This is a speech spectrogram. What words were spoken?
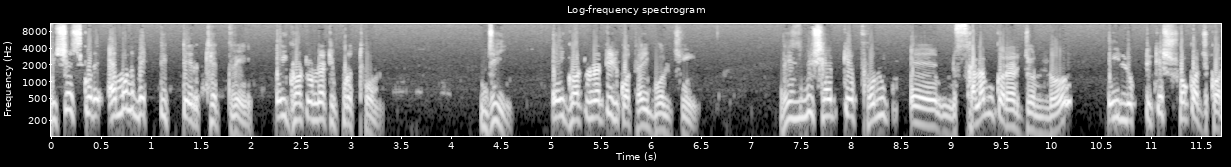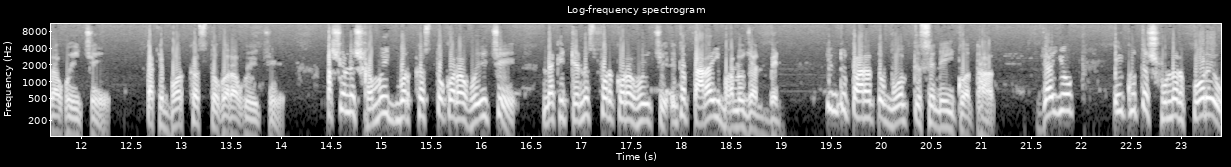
বিশেষ করে এমন ব্যক্তিত্বের ক্ষেত্রে এই ঘটনাটি প্রথম। জি, এই ঘটনাটির কথাই বলছি। রিজবি সাহেবকে ফোন সালাম করার জন্য এই লোকটিকে শোকজ করা হয়েছে। তাকে বরখাস্ত করা হয়েছে। আসলে সাময়িক বরখাস্ত করা হয়েছে নাকি ট্রান্সফার করা হয়েছে, এটা তারাই ভালো জানবেন। কিন্তু তারা তো বলতেছেন এই কথা। যাই হোক, এই কথা শোনার পরেও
